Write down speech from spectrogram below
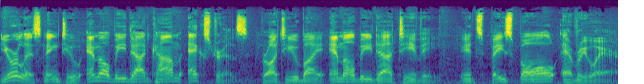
You're listening to MLB.com Extras, brought to you by MLB.tv. It's baseball everywhere.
